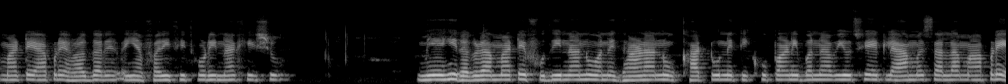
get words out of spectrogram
માટે આપણે હળદર અહીંયા ફરીથી થોડી નાખીશું. મેં અહીં રગડા માટે ફુદીનાનું અને ધાણાનું ખાટું ને તીખું પાણી બનાવ્યું છે એટલે આ મસાલામાં આપણે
